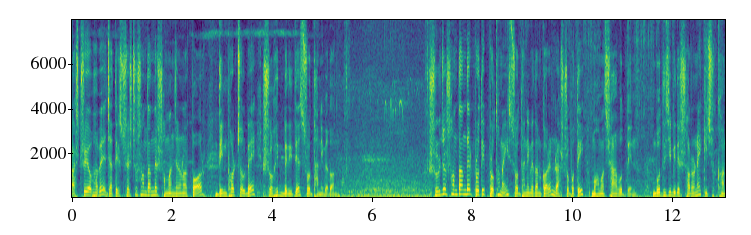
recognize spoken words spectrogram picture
রাষ্ট্রীয়ভাবে জাতির শ্রেষ্ঠ সন্তানদের সম্মান জানানোর পর দিনভর চলবে শহীদ বেদিতে শ্রদ্ধা নিবেদন। সূর্য সন্তানদের প্রতি প্রথমেই শ্রদ্ধা নিবেদন করেন রাষ্ট্রপতি মোহাম্মদ শাহাবুদ্দিন। বুদ্ধিজীবীদের স্মরণে কিছুক্ষণ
